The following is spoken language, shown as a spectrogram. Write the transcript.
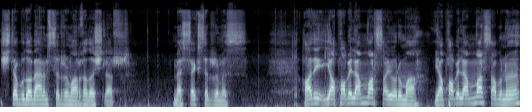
İşte bu da benim sırrım arkadaşlar. Meslek sırrımız. Hadi yapabilen varsa yoruma. Yapabilen varsa bunu.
